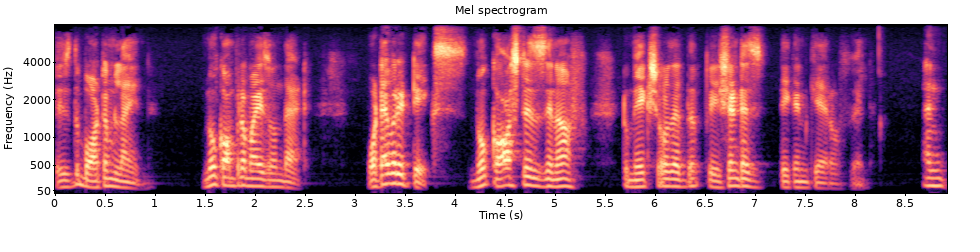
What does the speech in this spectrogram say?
is the bottom line. No compromise on that. Whatever it takes. No cost is enough to make sure that the patient is taken care of well. And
